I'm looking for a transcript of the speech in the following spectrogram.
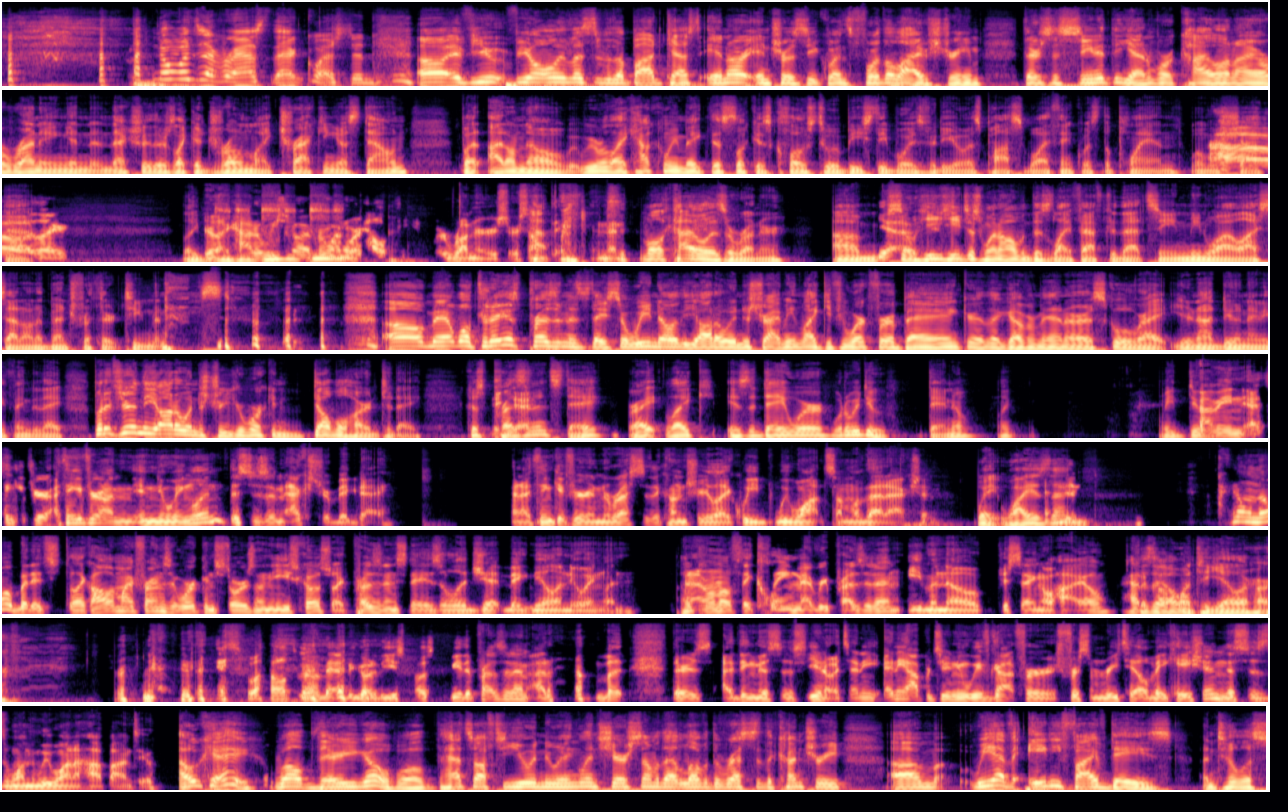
No one's ever asked that question. Uh, if you if you only listen to the podcast in our intro sequence for the live stream, there's a scene at the end where Kyle and I are running, and, and actually there's like a drone like tracking us down. But I don't know. We were like, how can we make this look as close to a Beastie Boys video as possible? I think was the plan when we shot that. Oh, like Like, you're like, how do we show everyone we're healthy? We're runners or something. And then well, Kyle is a runner. Um, Yeah. So he he just went on with his life after that scene. Meanwhile, I sat on a bench for 13 minutes. oh man. Well, today is President's Day, so we know the auto industry. I mean, like if you work for a bank or the government or a school, right? You're not doing anything today. But if you're in the auto industry, you're working double hard today because President's Day, right? Like is a day where what do we do, Daniel? Like we do. I mean, I think if you're I think if you're on in New England, this is an extra big day. And I think if you're in the rest of the country, like we we want some of that action. Wait, why is that? I don't know, but it's like all of my friends that work in stores on the East Coast are like President's Day is a legit big deal in New England. And I don't know if they claim every president, even though just saying Ohio Because they all went to Yale or Harvard. well, ultimately they had to go to the East Coast to be the president. I don't know, but there's, I think this is, you know, it's any any opportunity we've got for for some retail vacation. This is the one that we want to hop onto. Okay. Well, there you go. Well, hats off to you in New England. Share some of that love with the rest of the country. Um, we have 85 days until a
